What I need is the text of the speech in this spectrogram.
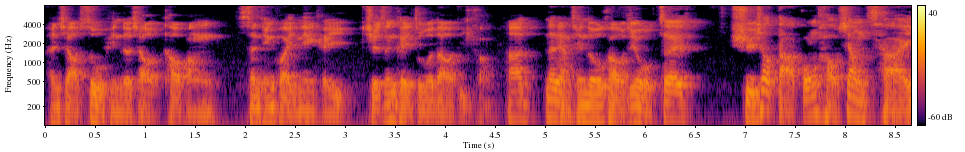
很小四五平的小套房三千块以内可以学生可以做得到的地方。啊，那两千多块，我记得我在学校打工好像才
